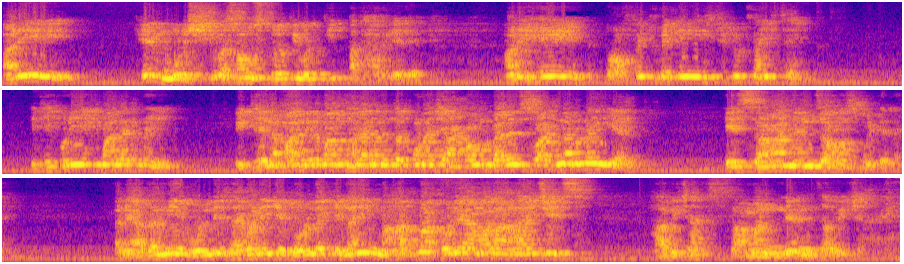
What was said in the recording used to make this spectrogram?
आणि हे मूळ शिवसंस्कृतीवरती आधारलेले आहे. आणि हे प्रॉफिट मेकिंग इन्स्टिट्यूट नाहीच आहे. इथे कोणी एक मालक नाही. इथे नफा निर्माण झाल्यानंतर कोणाचे अकाउंट बॅलन्स वाढणार नाही आहे हे सामान्यांचं हॉस्पिटल आहे. आणि आदरणीय बोलले साहेबांनी जे बोलले की नाही महात्मा फुले आम्हाला आणायचीच हा विचार सामान्यांचा विचार आहे.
